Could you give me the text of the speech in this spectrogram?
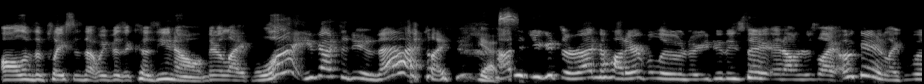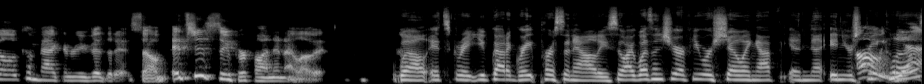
all of the places that we visit because you know they're like what you got to do that like yes. how did you get to ride in a hot air balloon or you do these things and i'm just like okay like we'll come back and revisit it so it's just super fun and i love it well, it's great. You've got a great personality. So I wasn't sure if you were showing up in uh, in your street oh, clothes. Yeah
